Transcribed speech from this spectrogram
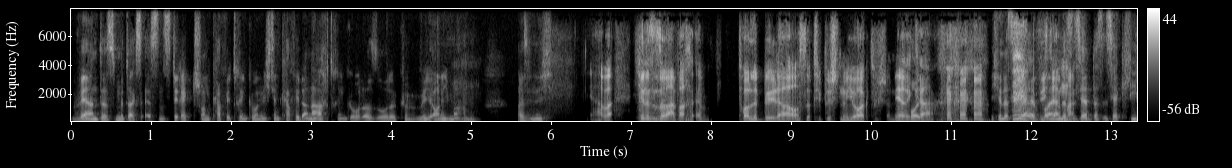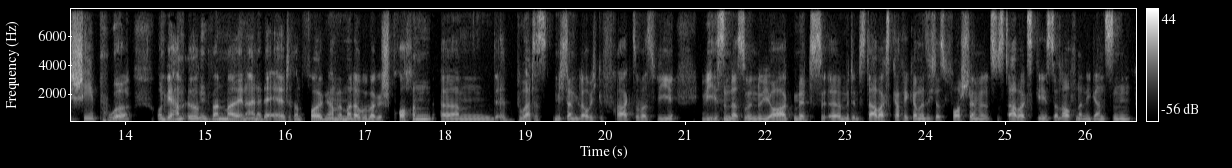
während des Mittagsessens direkt schon Kaffee trinke und nicht den Kaffee danach trinke oder so. Das will ich auch nicht machen weiß ich nicht. Ja, aber ich finde, es so einfach äh, tolle Bilder, auch so typisch New York, typisch Amerika. ich finde das geil, vor allem, das ist, ja, das ist ja Klischee pur. Und wir haben irgendwann mal in einer der älteren Folgen, haben wir mal darüber gesprochen. Ähm, du hattest mich dann, glaube ich, gefragt, sowas wie, wie ist denn das so in New York mit, äh, mit dem Starbucks-Kaffee? Kann man sich das vorstellen, wenn du zu Starbucks gehst, da laufen dann die ganzen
